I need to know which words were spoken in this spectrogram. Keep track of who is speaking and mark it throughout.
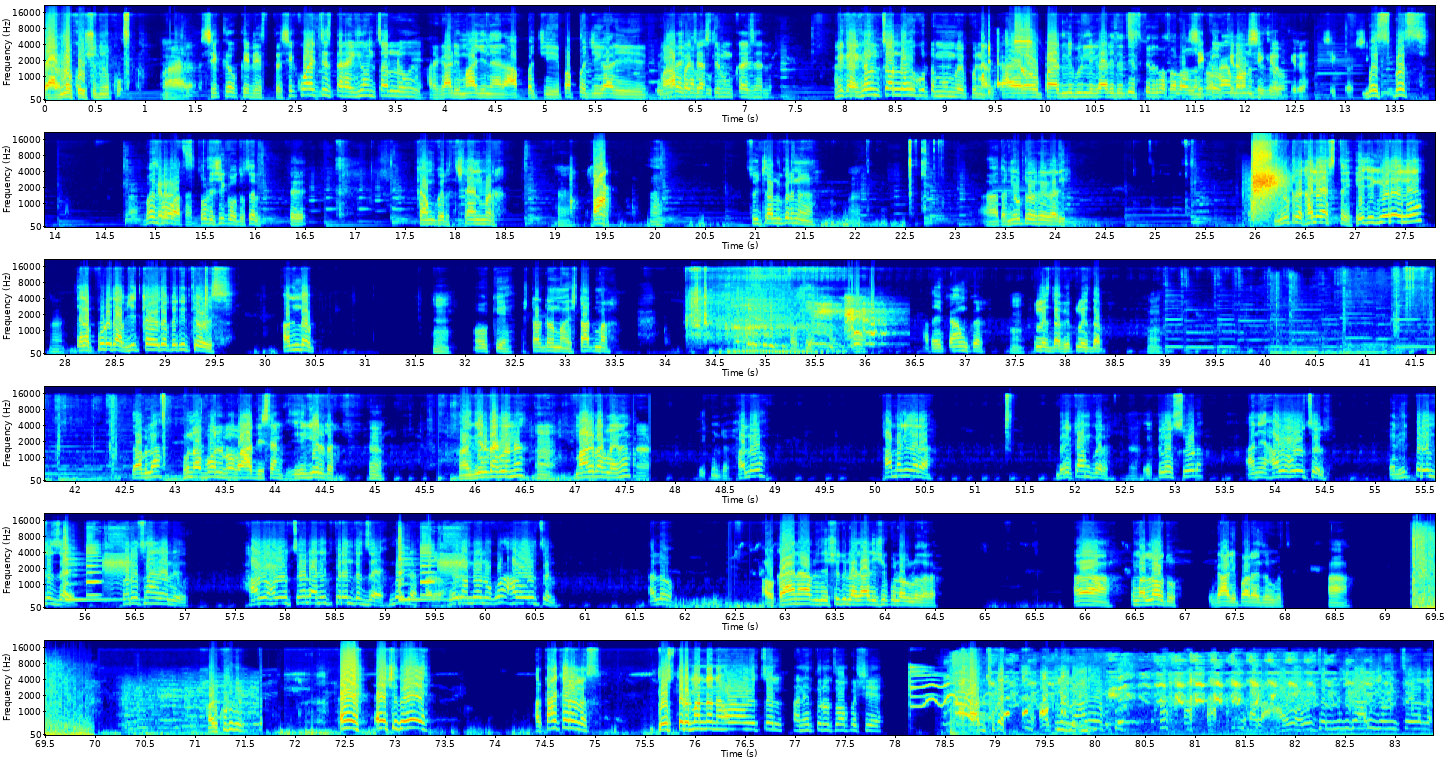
Speaker 1: यार नको शिदू नको.
Speaker 2: शिकव की नसतं शिकवायचीच तर घेऊन चाललो होय.
Speaker 1: अरे गाडी माझी नाही रे, आप्पाची. पप्पाची गाडी.
Speaker 2: मग आपाची असली म्हणून काय झालं? मी काय घेऊन चाललो होय कुठं मुंबई पुण्यात
Speaker 1: काय राव पाडली बिडली गाडी तर तेच करत बसावं लागेल
Speaker 2: शिकव
Speaker 1: राव. काय
Speaker 2: की रे,
Speaker 1: माणूस आहे
Speaker 2: शिकव
Speaker 1: राव.
Speaker 2: की रे, शिकव शिकव.
Speaker 1: बस बस. बस भाऊ आता थोडी शिकवतो चल. काम कर स्टँड मार
Speaker 2: हा.
Speaker 1: हा. स्विच चालू कर ना.
Speaker 2: हा.
Speaker 1: आता न्यूट्रल कर गाडी. न्यूट्रल खाली असते. हे जे गिअर आहे ना
Speaker 2: हा.
Speaker 1: त्याला पुढे दाब जितका वेळ दाबतो तितक्या वेळेस. अजून दाब.
Speaker 2: हम्म.
Speaker 1: ओके स्टार्टर मार स्टार्ट मार. ओके. आता एक काम कर.
Speaker 2: हम्म.
Speaker 1: क्लच दाब क्लच दाब.
Speaker 2: हम्म.
Speaker 1: दाबला?
Speaker 2: पुन्हा बोल बाबा आधी सांग
Speaker 1: हे गिअर टाक.
Speaker 2: हं.
Speaker 1: हा गिअर टाकला ना?
Speaker 2: हं.
Speaker 1: मागे टाकलाय ना?
Speaker 2: हा.
Speaker 1: एक मिनिट. हॅलो थांबा की जरा. बरे काम कर. क्लच सोड आणि हळूहळू चल. आणि इथपर्यंतच जाय. परत सांगायलोय हळूहळू चल आणि इथपर्यंतच जाय. बरं का? लय लांब जाऊ नको. हळूहळू चल. हॅलो? अहो काय नाही आपल्या देशी तुला गाडी शिकू लागलो जरा. हा तुम्हाला लावतो. गाडी पाडायचं उगत हा. अरे कुठे गेली? ए ए शिदू ए! अरे काय करायलास?
Speaker 2: तोच तर म्हणणार ना हळूहळू चल आणि इथूनच वापस ये.
Speaker 1: अरे अरे गाडी अरे हळूहळू चल म्हणजे गाडी घेऊन चल.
